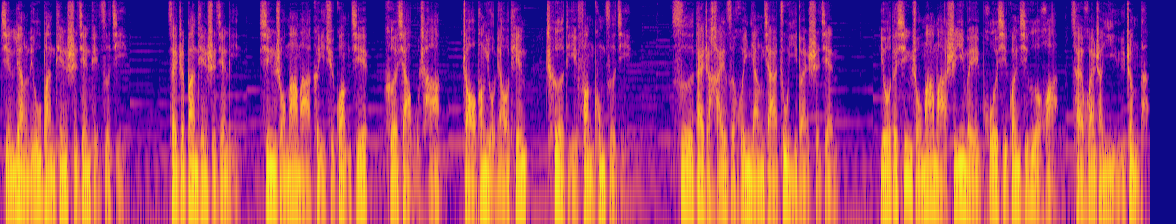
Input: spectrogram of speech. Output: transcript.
尽量留半天时间给自己，在这半天时间里，新手妈妈可以去逛街、喝下午茶、找朋友聊天，彻底放空自己。四带着孩子回娘家住一段时间，有的新手妈妈是因为婆媳关系恶化才患上抑郁症的，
